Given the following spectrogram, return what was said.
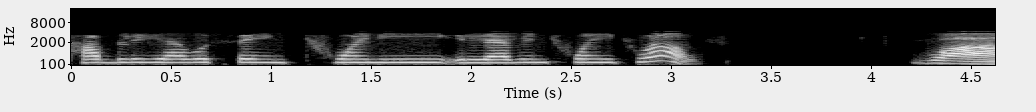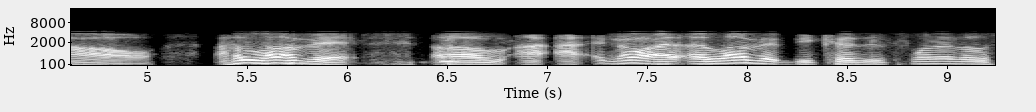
probably I would say in 2011, 2012. Wow, I love it. Um, I, I no, I, I love it because it's one of those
